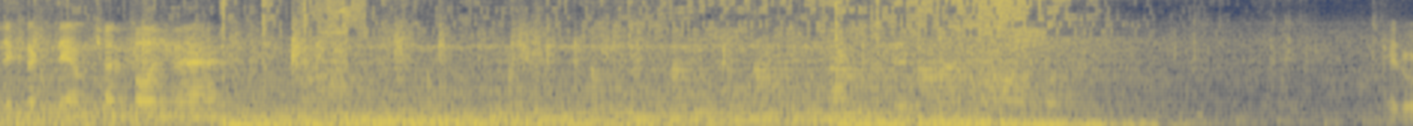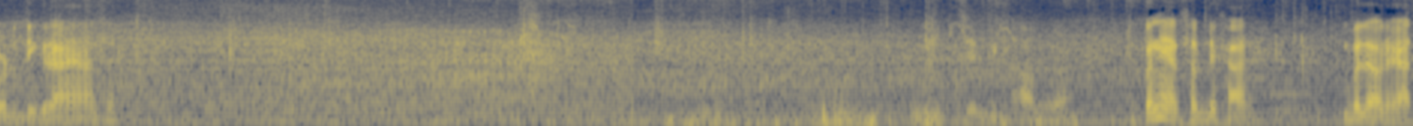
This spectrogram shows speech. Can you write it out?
देख सकते हैं, हम छत पहुँच गए हैं। रोड दिख रहा है यहाँ से नीचे दिखा हुआ तो यार सब दिखा रहे बोले और यार।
